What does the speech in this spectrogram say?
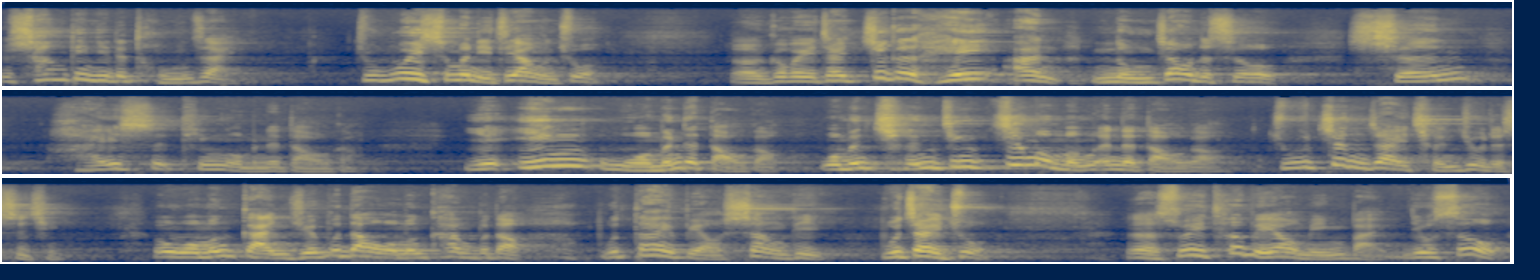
上帝你的同在。就为什么你这样做？呃，各位，在这个黑暗笼罩的时候，神还是听我们的祷告。也因我们的祷告，我们曾经这么蒙恩的祷告，主正在成就的事情，我们感觉不到，我们看不到，不代表上帝不在做。呃，所以特别要明白，有时候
